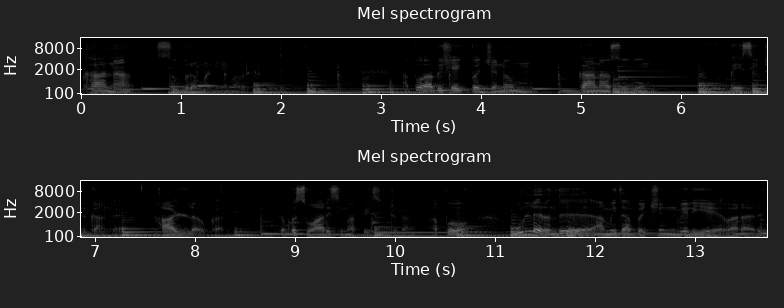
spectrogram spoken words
கானா சுப்பிரமணியம் அவர்கள். அப்போது அபிஷேக் பச்சனும் கானா சுவும் பேசிகிட்டு இருக்காங்க ஹாலில் உட்காந்து ரொம்ப சுவாரஸ்யமாக பேசிகிட்டு இருக்காங்க அப்போது உள்ளே இருந்து அமிதாப் பச்சன் வெளியே வராரு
